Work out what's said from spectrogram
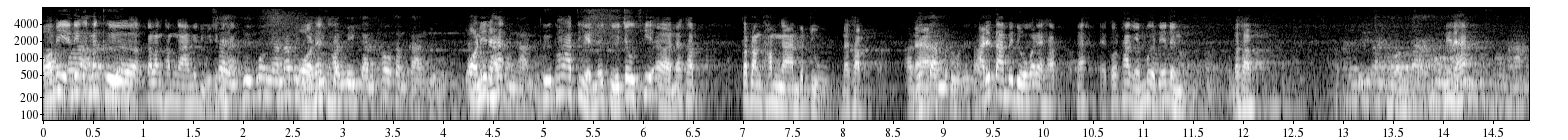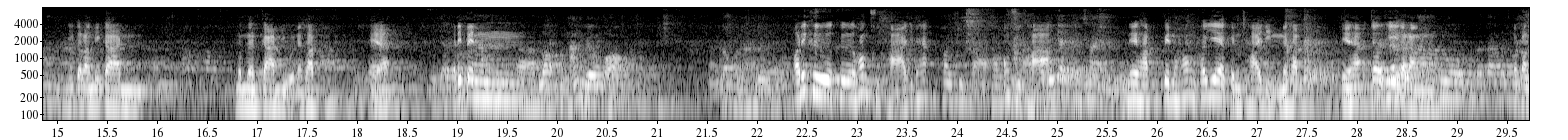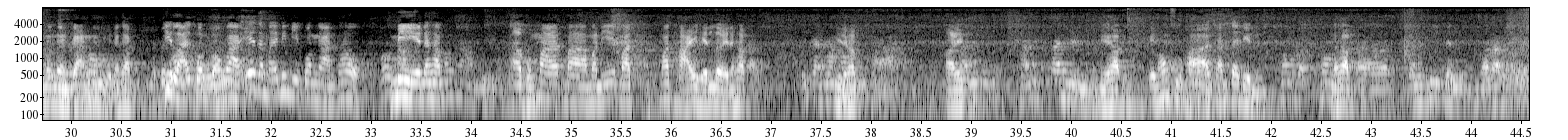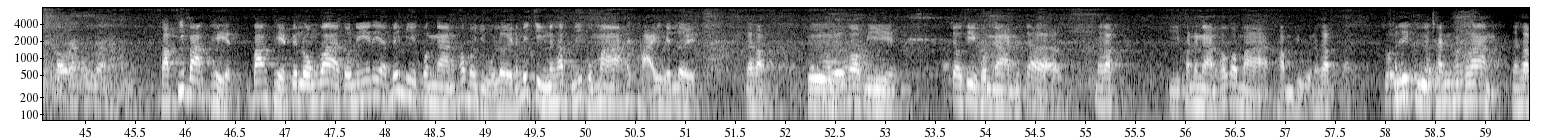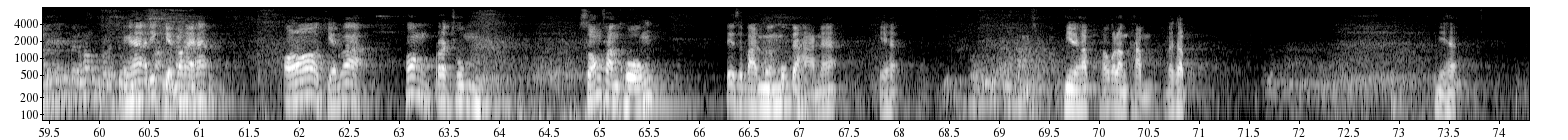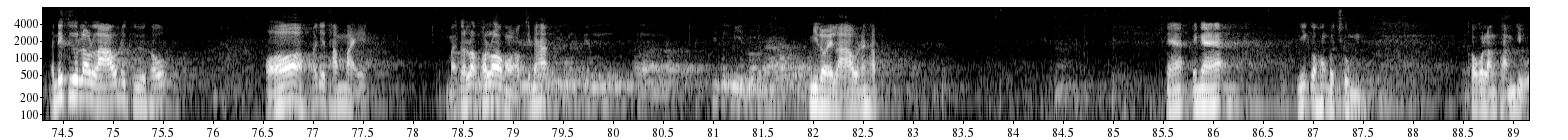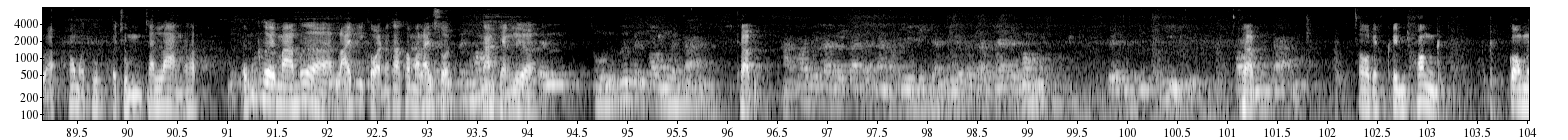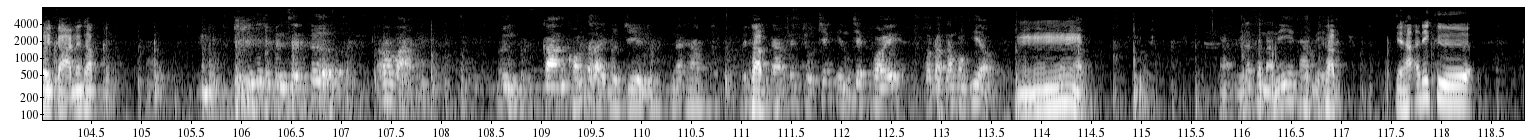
อ๋อ นี่อันนี้นั่นคือกำลังทำงานมาอยู่ใช่ไหใช่มฮะ คือพวกงานนักปอ๋อฏินะบัติครับมันมีการเข้าทำการอยู่อ๋อ นี่นะฮะ ยังมีการทำงานอยู่ คือภาพที่เห็นก็คือเจ้าที่เออนะครับกำลังทำงานกันอยู่นะครับอะเดี๋ยวนะฮะตามมาดูได้ครับ อันนี้ตามไปดูก็ได้ครับนะแต่ค่อนข้างจะมืดนิดหนึ่งนะครับ นี่นะฮะนี่กำลังมีการดำเนินการอยู่นะครับเนี่ยนะอันนี้เป็นอ่ารอบผนังเดิมบอกรอบผนังเดิมบอกอันนี้คือคือห้องสุขาใช่ไหมฮะห้องสุขาห้องสุขาเขแยกเป็นชายหญิงนี่ครับเป็นห้องเขาแยกเป็นชายหญิงนะครับนี่ฮะเจ้าที่กำลังกำลังดำเนินการอยู่นะครับ ที่หลายคนบอกว่าเอ๊ะทำไมไม่มีคนงานเข้ามีนะครับอ่าผมมามามานี้มามาถ่ายเห็นเลยนะครับเป็นการทำนี่นะครับอันนี้ ชั้นใต้ดินนี่ครับ เป็นห้องสุขาชั้นใต้ดิน ห้องห้องนะครับ เอ่อตรงที่เป็นสาราเรารักมุกดาหารครับที่บางเพจบางเพจไปลงว่าตัวนี้เนี่ยไม่มีคนงานเข้ามาอยู่เลยนะไม่จริงนะครับนี่ผมมาให้ถ่ายเห็นเลยนะครับ คือก็มีเจ้าที่คนงานเอ่อนะครับมีพนักงานเขาก็มาทำอยู่นะครับอันนี้คือชั้นข้างล่างนะครับอันนี้จะเป็นห้องประชุมนี่ฮะอันนี้เขียนว่าไงฮะอ๋อเขียนว่าห้องประชุมสองฝั่งโขงเทศบาลเมืองมุกดาหารนะฮะนี่ฮะ นี่นะครับเขากำลังทำนะครับนี่ฮะอันนี้คือเราล้าวๆนี่คือเขาอ๋อเขาจะทำใหม่หมายเขาลอกเขาลอกออกใช่ไหมฮะที่มันเป็นเอ่อที่มันมีรอยร้าวมีรอยร้าวนะครับเนี่ยฮะเป็นไงฮะนี่ก็ห้องประชุมเขากำลังทำอยู่อะห้องประชุมประชุมชั้นล่างนะครับ ผมเคยมาเมื่อหลายปีก่อนนะครับ เข้ามาไลฟ์สดงานแข่งเรือเป็นศูนย์หรือเป็นกองบริการครับหากว่าเวลามีการจัดงานแบบนี้มีแข่งเรือก็จะใช้เป็นห้อง เป็นที่กองครับบริการอ๋อเป็นเป็นห้องกองหน่วยการนะครับอันนี้ก็จะเป็นเซ็นเตอร์ระหว่างกึ่งกลางของตลาดอินโดจีนนะครับเป็นครับ การเป็นจุดเช็คอินเช็คพอยต์สำหรับนักท่องเที่ยวอืมอะในลักษณะนี้ครับครับนี่ฮะอันนี้คือ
